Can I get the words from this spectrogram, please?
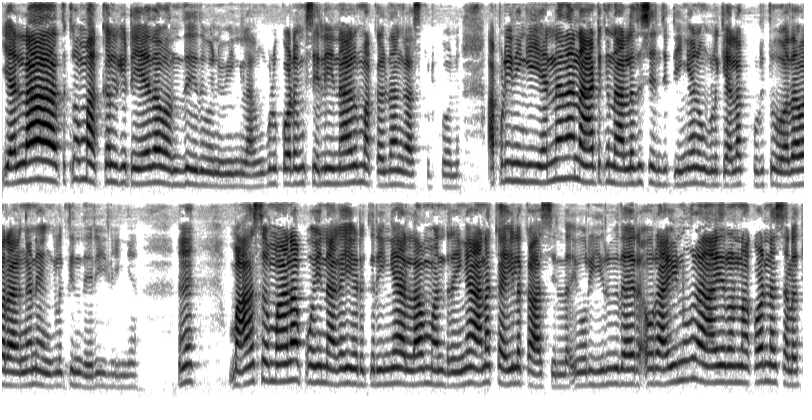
எல்லாத்துக்கும் மக்கள்கிட்டயே தான் வந்து இது பண்ணுவீங்களா? உங்களுக்கு உடம்பு சரியினாலும் மக்கள் தான் காசு கொடுக்கணும். அப்படி நீங்கள் என்ன தான் நாட்டுக்கு நல்லது செஞ்சிட்டீங்கன்னு உங்களுக்கு எல்லாம் கொடுத்து உதவுறாங்கன்னு எங்களுக்கும் தெரியலீங்க. ஆ? மாசமானா போய் நகை எடுக்கிறீங்க எல்லாம் பண்ணுறீங்க ஆனால் கையில் காசு இல்லை. ஒரு இருபதாயிரம் ஒரு ஐநூறு ஆயிரம்னா கூட நான் செலவு.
